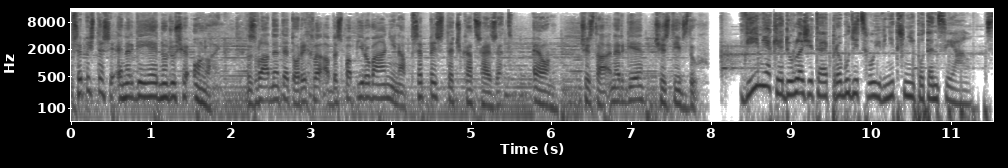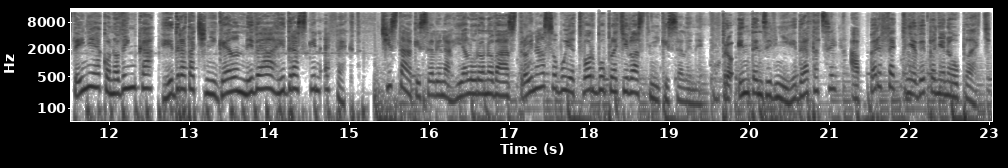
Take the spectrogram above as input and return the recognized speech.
Přepište si energie jednoduše online. Zvládnete to rychle a bez papírování na přepis.cz. E.ON. Čistá energie, čistý vzduch. Vím, jak je důležité probudit svůj vnitřní potenciál. Stejně jako novinka hydratační gel Nivea Hydra Skin Effect. Čistá kyselina hyaluronová strojnásobuje tvorbu pleti vlastní kyseliny pro intenzivní hydrataci a perfektně vyplněnou pleť.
